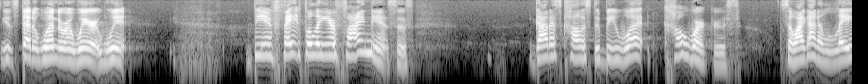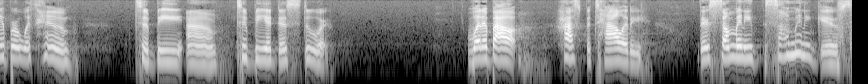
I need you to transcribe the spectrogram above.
instead of wondering where it went? Being faithful in your finances. God has called us to be what? Co workers. So I got to labor with Him to be, um, to be a good steward. What about hospitality? There's so many, so many gifts.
